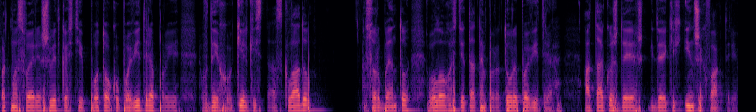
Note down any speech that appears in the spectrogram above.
в атмосфері швидкості потоку повітря при вдиху, кількість та складу сорбенту, вологості та температури повітря, а також деяких інших факторів.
